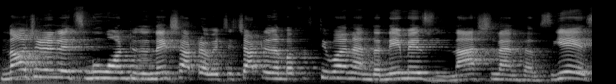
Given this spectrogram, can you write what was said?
Now children, let's move on to the next chapter which is chapter number 51 and the name is National Anthems. Yes,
